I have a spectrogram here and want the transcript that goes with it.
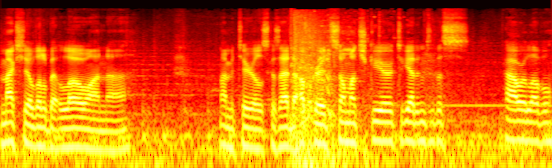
I'm actually a little bit low on uh, my materials because I had to upgrade so much gear to get into this power level.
